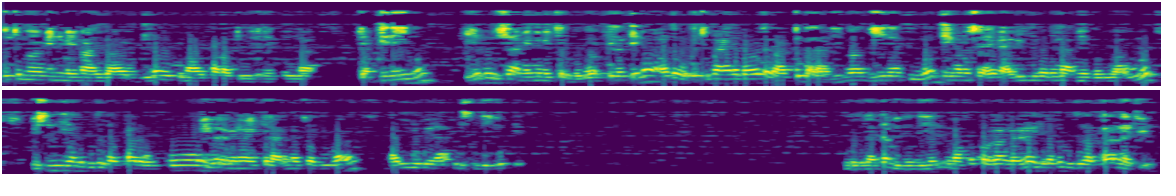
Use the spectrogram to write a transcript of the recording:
උතුමා මෙන්න මේ මාර්ගාව කියලා උතුමාට කරදෝෂණය කළා. කැපෙන්නේ ඉන්නේ ඒ පුරුෂයා මෙන්න මෙච්චර බොරුවක් කියලා කියනවා අද ඔබතුමා යන බවට රට්ටු බලනවා ගියේ නැති වුණොත් ඒ මනුස්සයා ඇවිල්ලා ඉවරලා මේ බොරුව අහුවොත් විශ්වවිද්‍යාල යන පුදු සත්කාර ඔක්කොම ඉවර වෙනවා කියලා අරමචා කිව්වා හරිය වෙලා විශ්වවිද්‍යාලෙ ඒක නැත්තම් විශ්වවිද්‍යාලෙ මොකක් කරගන්න ගන්න ඒකට පුදු සත්කාර නැති වෙනවා.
